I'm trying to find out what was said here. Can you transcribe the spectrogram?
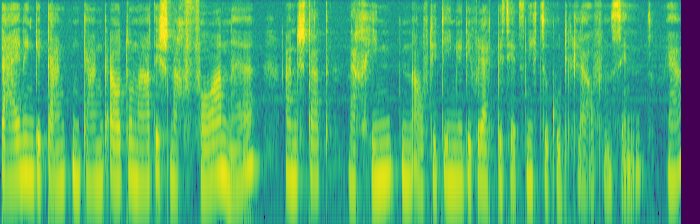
deinen Gedankengang automatisch nach vorne, anstatt nach hinten auf die Dinge, die vielleicht bis jetzt nicht so gut gelaufen sind. Ja,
